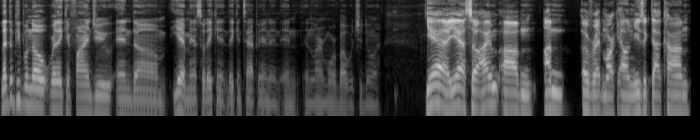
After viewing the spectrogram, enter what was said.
Let the people know where they can find you, and um, yeah, man, so they can they can tap in and, and, and learn more about what you're doing. Yeah, yeah. So I'm um, I'm over at marcalanmusic.com.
